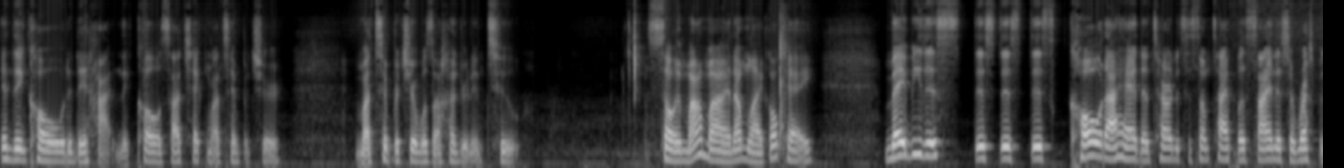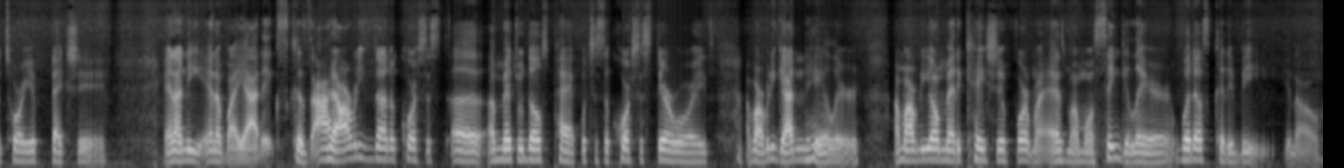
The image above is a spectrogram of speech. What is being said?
and then cold and then hot and then cold. So I checked my temperature. My temperature was 102. So in my mind, I'm like, okay, maybe this this this this cold I had to turn into some type of sinus or respiratory infection, and I need antibiotics because I had already done a course of uh, a Medrol dose pack, which is a course of steroids. I've already got an inhaler. I'm already on medication for my asthma. I'm on Singulair. What else could it be? You know.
